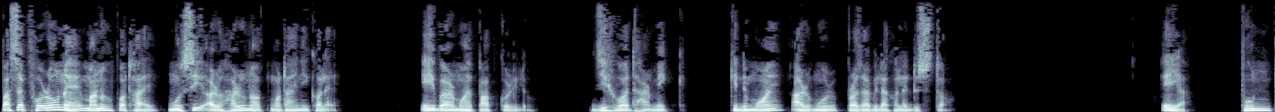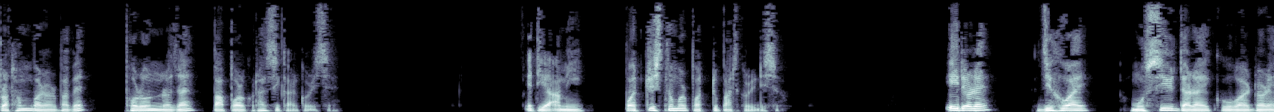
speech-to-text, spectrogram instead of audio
পাছে ফৰৌনে মানুহ পঠাই মুচি আৰু হাৰুণক মতাই নি কলে এইবাৰ মই পাপ কৰিলো। জিহুৱা ধাৰ্মিক কিন্তু মই আৰু মোৰ প্ৰজাবিলাক হলে দুষ্ট। এয়া পোন প্ৰথমবাৰৰ বাবে ফৰৌন ৰজাই পাপৰ কথা স্বীকাৰ কৰিছে। এতিয়া আমি পঁয়ত্ৰিশ নম্বৰ পদটো পাঠ কৰি দিছো। এইদৰে জিহুৱাই মুচিৰ দ্বাৰাই কোৱাৰ দৰে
